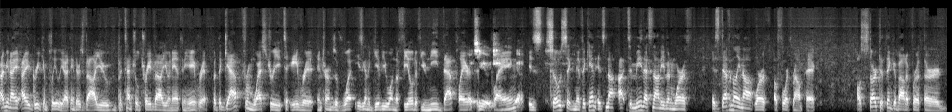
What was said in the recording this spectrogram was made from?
I mean, I, I agree completely. I think there's value, potential trade value in Anthony Averett, but the gap from Westry to Averett in terms of what he's going to give you on the field if you need that player That's to huge. be playing Yeah. is so significant. It's not uh, to me. That's not even worth. It's definitely not worth a fourth round pick. I'll start to think about it for a third.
